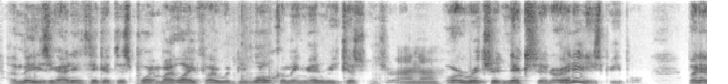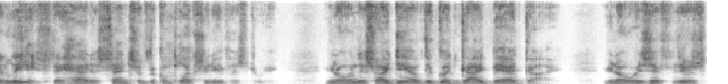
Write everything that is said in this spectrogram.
amazing. I didn't think at this point in my life I would be welcoming Henry Kissinger or Richard Nixon or any of these people, but at least they had a sense of the complexity of history, you know, and this idea of the good guy, bad guy, you know, as if there's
